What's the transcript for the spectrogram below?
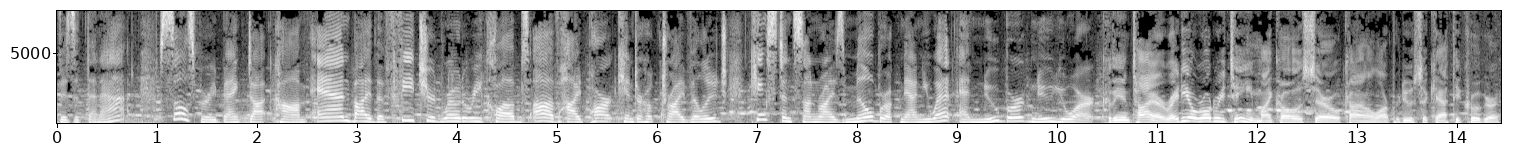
Visit them at salisburybank.com. And by the featured Rotary clubs of Hyde Park, Kinderhook Tri Village, Kingston Sunrise, Millbrook, Nanuet, and Newburgh, New York. For the entire Radio Rotary team, my co-host Sarah O'Connell, our producer Kathy Kruger,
